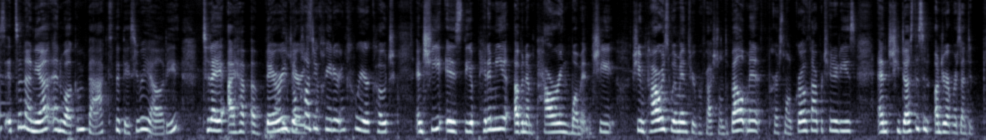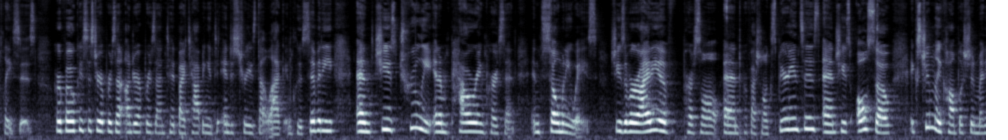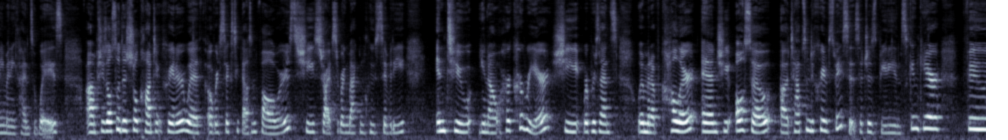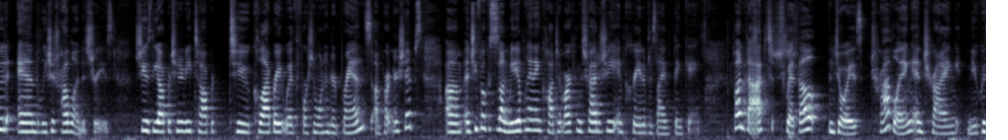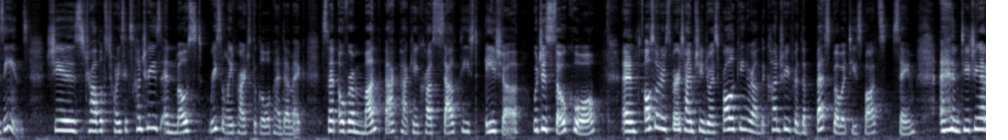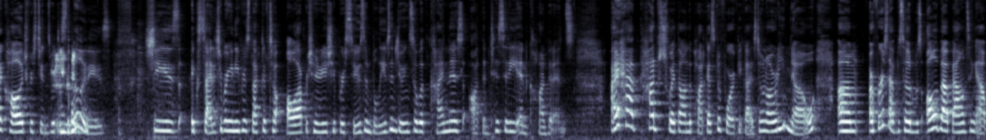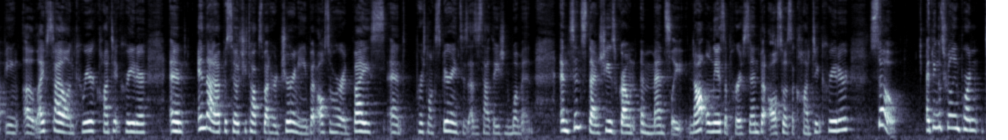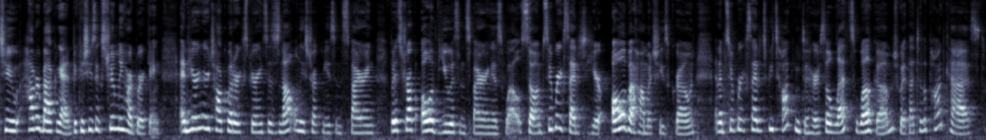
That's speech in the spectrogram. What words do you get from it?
guys, it's Ananya, and welcome back to the Desi Reality. Today, I have a very, very content creator and career coach, and she is the epitome of an empowering woman. She she empowers women through professional development, personal growth opportunities, and she does this in underrepresented places. Her focus is to represent underrepresented by tapping into industries that lack inclusivity, and she is truly an empowering person in so many ways. She has a variety of personal and professional experiences, and she's also extremely accomplished in many, many kinds of ways. Um, she's also a digital content creator with over 60,000 followers. She strives to bring back inclusivity into you know her career she represents women of color and she also uh, taps into creative spaces such as beauty and skincare food and leisure travel industries she has the opportunity to, to collaborate with Fortune 100 brands on partnerships, um, and she focuses on media planning, content marketing strategy, and creative design thinking. Fun fact Sweta enjoys traveling and trying new cuisines. She has traveled to 26 countries and most recently, prior to the global pandemic, spent over a month backpacking across Southeast Asia, which is so cool. And also in her spare time, she enjoys frolicking around the country for the best boba tea spots, same, and teaching at a college for students with disabilities. She's excited to bring a new perspective to all opportunities she pursues and believes in doing so with kindness, authenticity, and confidence. I have had Sweta on the podcast before, if you guys don't already know. Um, our first episode was all about balancing out being a lifestyle and career content creator. And in that episode, she talks about her journey, but also her advice and personal experiences as a South Asian woman. And since then, she's grown immensely, not only as a person, but also as a content creator. So, I think it's really important to have her back again because she's extremely hardworking. And hearing her talk about her experiences not only struck me as inspiring, but it struck all of you as inspiring as well. So I'm super excited to hear all about how much she's grown, and I'm super excited to be talking to her. So let's welcome Sweta to the podcast.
